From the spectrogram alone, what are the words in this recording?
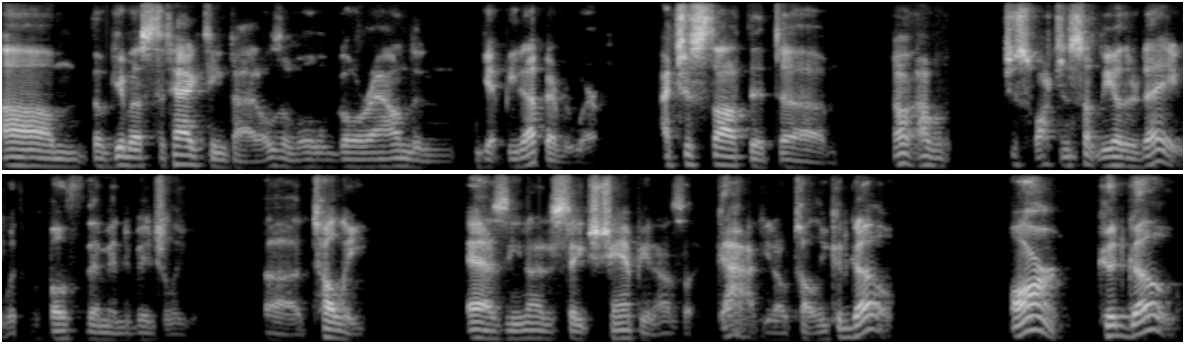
Um, they'll give us the tag team titles and we'll go around and get beat up everywhere. I just thought that uh, oh, I was just watching something the other day with, with both of them individually. Uh, Tully as the United States champion. I was like, God, you know, Tully could go. Arn could go.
